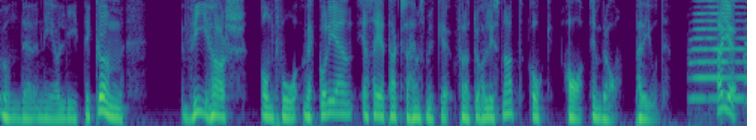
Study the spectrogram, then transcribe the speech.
under neolitikum. Vi hörs om två veckor igen. Jag säger tack så hemskt mycket för att du har lyssnat och ha en bra period. Adieu.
